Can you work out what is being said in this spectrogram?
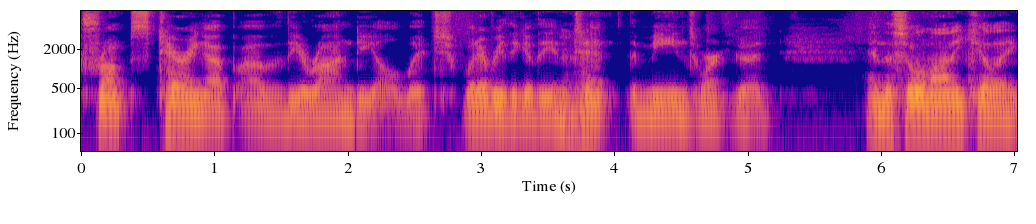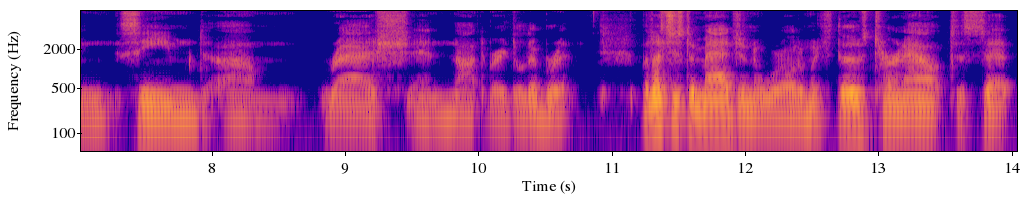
Trump's tearing up of the Iran deal, which, whatever you think of the mm-hmm. intent, mm-hmm. the means weren't good. And the Soleimani killing seemed um, rash and not very deliberate. But let's just imagine a world in which those turn out to set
